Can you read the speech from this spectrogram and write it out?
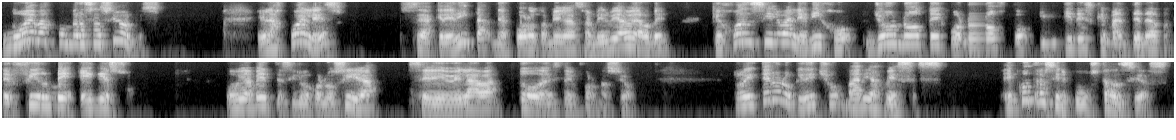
nuevas conversaciones en las cuales se acredita, de acuerdo también a Samir Villaverde, que Juan Silva le dijo, yo no te conozco y tienes que mantenerte firme en eso. Obviamente, si lo conocía, se develaba toda esta información. Reitero lo que he dicho varias veces. En otras circunstancias,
